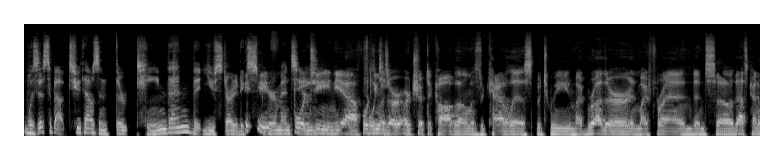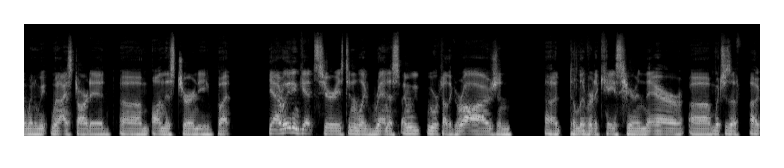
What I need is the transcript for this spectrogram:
was this about 2013 then that you started experimenting? In 14, yeah. 14, 14. was our, our, trip to Cabo and was the catalyst between my brother and my friend. And so that's kind of when we when I started um, on this journey. But yeah, I really didn't get serious, didn't really rent a, I mean, we, we worked out of the garage and uh, delivered a case here and there, um, which is a, a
